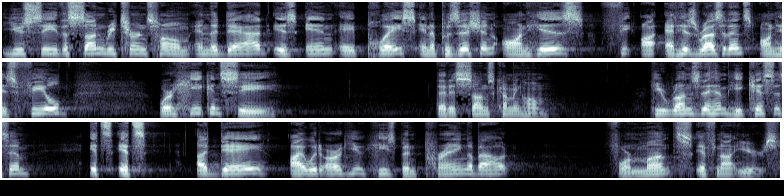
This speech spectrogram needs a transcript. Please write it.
you see the son returns home, and the dad is in a place, in a position on his, uh, at his residence, on his field, where he can see that his son's coming home. He runs to him, he kisses him. It's, it's a day, I would argue, he's been praying about for months, if not years.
